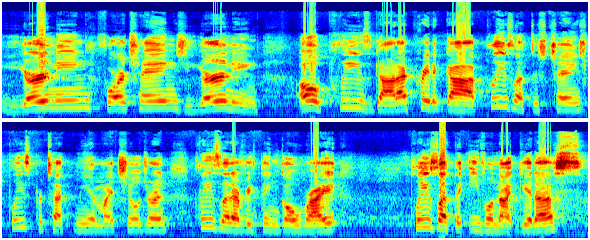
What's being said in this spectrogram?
yearning for a change, yearning. Oh, please, God, I pray to God, please let this change. Please protect me and my children. Please let everything go right. Please let the evil not get us.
